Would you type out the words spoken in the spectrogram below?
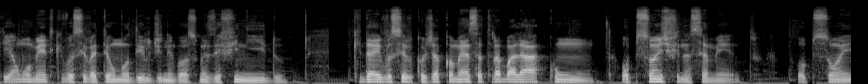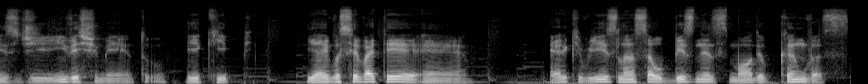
que é um momento que você vai ter um modelo de negócio mais definido, que daí você já começa a trabalhar com opções de financiamento, opções de investimento e equipe. E aí você vai ter. É, Eric Ries lança o Business Model Canvas,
